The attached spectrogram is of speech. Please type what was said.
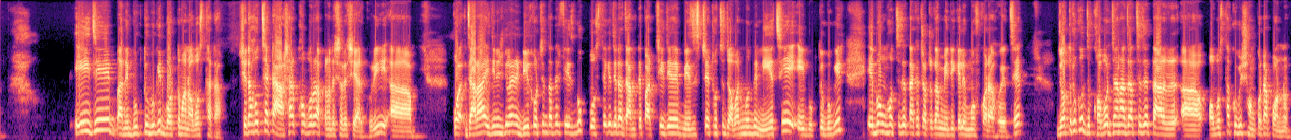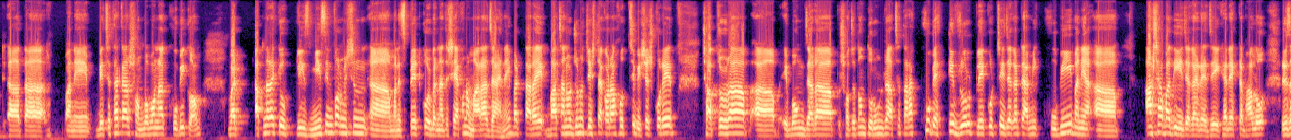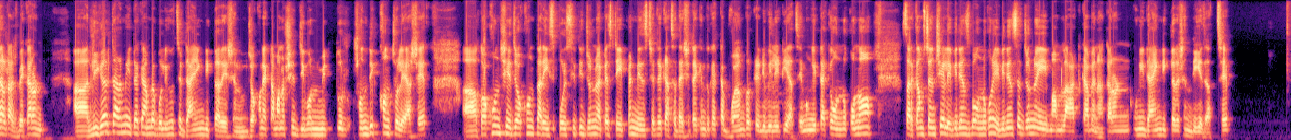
এই যে মানে ভুক্তভোগীর বর্তমান অবস্থাটা, সেটা হচ্ছে একটা আশার খবর আপনাদের সাথে শেয়ার করি। যারা এই জিনিসগুলো নিয়ে ডিল করছেন, তাদের ফেসবুক পোস্ট থেকে যেটা জানতে পারছি যে ম্যাজিস্ট্রেট হচ্ছে জবানবন্দি নিয়েছে এই ভুক্তভোগীর এবং হচ্ছে যে তাকে চট্টগ্রাম মেডিকেলে মুভ করা হয়েছে। যতটুকু খবর জানা যাচ্ছে যে তার অবস্থা খুবই সংকটাপন্ন তার মানে বেঁচে থাকার সম্ভাবনা খুবই কম। বাট আপনারা কেউ প্লিজ মিস ইনফরমেশন মানে স্প্রেড করবেন না যে সে এখনও মারা যায় নাই। বাট তারা বাঁচানোর জন্য চেষ্টা করা হচ্ছে। বিশেষ করে ছাত্ররা এবং যারা সচেতন তরুণরা আছে, তারা খুব অ্যাক্টিভ রোল প্লে করছে। এই জায়গাটা আমি খুবই মানে আশাবাদী এই জায়গাটায় যে এখানে একটা ভালো রেজাল্ট আসবে। কারণ লিগাল টার্মে এটাকে আমরা বলি হচ্ছে ডাইং ডিক্লারেশন যখন একটা মানুষের জীবন মৃত্যুর সন্ধিক্ষণ চলে আসে তখন সে যখন তার এই পরিস্থিতির জন্য একটা স্টেটমেন্ট ম্যাজিস্ট্রেটের কাছে দেয়, সেটা কিন্তু একটা ভয়ঙ্কর ক্রেডিবিলিটি আছে এবং এটাকে অন্য কোনো সার্কামস্টেন্সিয়াল এভিডেন্স বা অন্য কোনো এভিডেন্সের জন্য এই মামলা আটকাবে না, কারণ উনি ডাইং ডিক্লারেশন দিয়ে যাচ্ছে।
